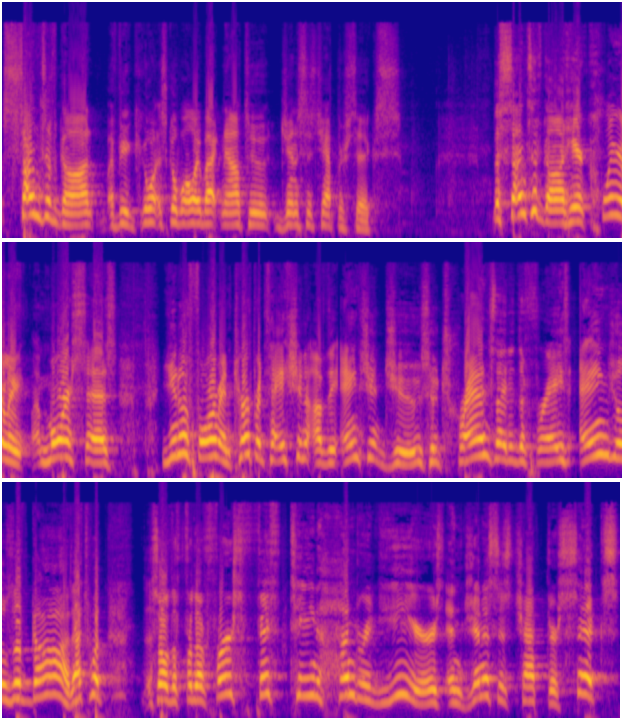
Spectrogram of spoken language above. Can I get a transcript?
sons of God, if you go, let's go all the way back now to Genesis chapter 6. The sons of God here clearly, Morris says, uniform interpretation of the ancient Jews who translated the phrase angels of God. That's what, so the, for the first 1500 years in Genesis chapter 6,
